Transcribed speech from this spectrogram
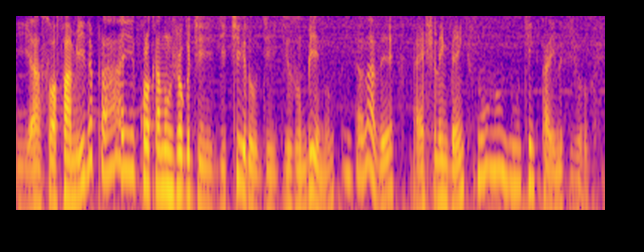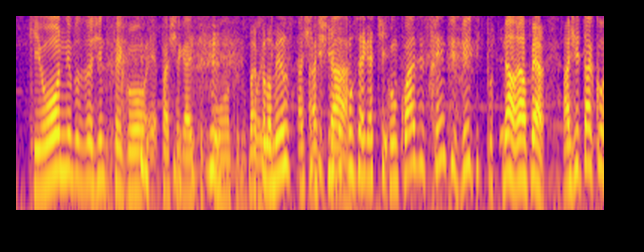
e- a sua família pra ir colocar num jogo de, de tiro, de, de zumbi. Não tem nada a ver. A Ashley Banks não, não, não tinha que estar aí nesse jogo. Que ônibus a gente pegou é, pra chegar a esse ponto do Mas pelo menos a a, gente Shiva tá consegue atirar. Com quase 120. po- Não, não, pera. A gente tá com.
